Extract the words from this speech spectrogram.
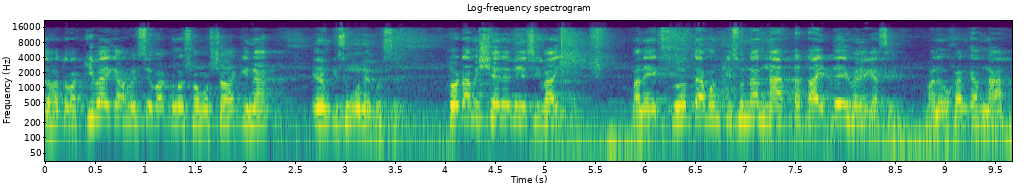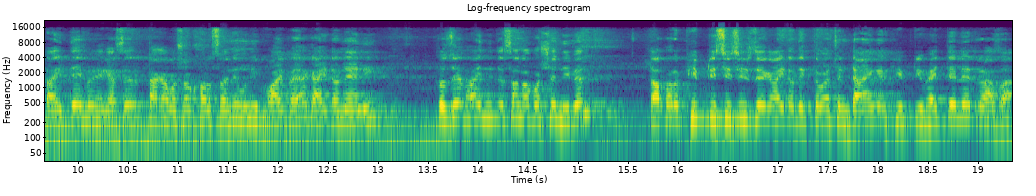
যে হয়তো বা কী বাইকা হয়েছে বা কোনো সমস্যা হয় কি না এরকম কিছু মনে করছে। তো ওটা আমি সেরে নিয়েছি ভাই। মানে কোনো তেমন কিছু না, নাটটা টাইট দিয়েই হয়ে গেছে। মানে ওখানকার নাট টাইট দিয়ে হয়ে গেছে, টাকা পয়সাও খরচ হয়নি, উনি ভয় পায় গাড়িটা নেয়নি। তো যে ভাই নিতে চান অবশ্যই নেবেন। তারপরে ফিফটি সিসির যে গাড়িটা দেখতে পাচ্ছেন ডায়াঙের ফিফটি ভাই, তেলের রাজা।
